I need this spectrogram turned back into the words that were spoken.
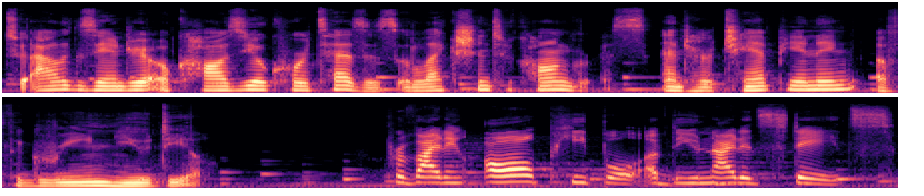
to Alexandria Ocasio Cortez's election to Congress and her championing of the Green New Deal. Providing all people of the United States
